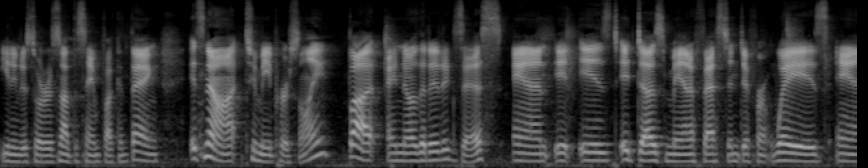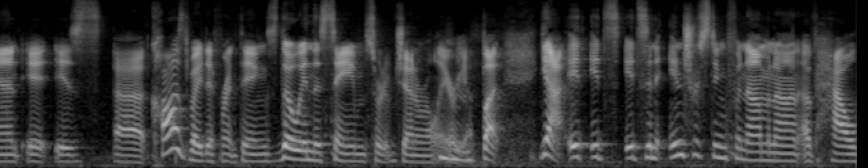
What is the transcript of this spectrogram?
eating disorder is not the same fucking thing. It's not to me personally, but I know that it exists and it is. It does manifest in different ways, and it is uh, caused by different things, though in the same sort of general area. But yeah, it, it's it's an interesting phenomenon of how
